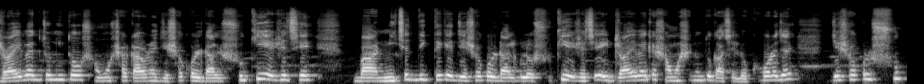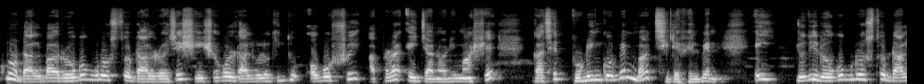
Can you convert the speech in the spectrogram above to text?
ড্রাইব্যাক জনিত সমস্যার কারণে যে সকল ডাল শুকিয়ে এসেছে বা নিচের দিক থেকে যে সকল ডালগুলো শুকিয়ে এসেছে, এই ড্রাইব্যাকের সমস্যা কিন্তু গাছে লক্ষ্য করা যায়। যে সকল শুকনো ডাল বা রোগগ্রস্ত ডাল রয়েছে, সেই সকল ডালগুলো কিন্তু অবশ্যই আপনারা এই জানুয়ারি মাসে গাছের প্রুডিং করবেন বা ছিটে ফেলবেন। এই যদি রোগগ্রস্ত ডাল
